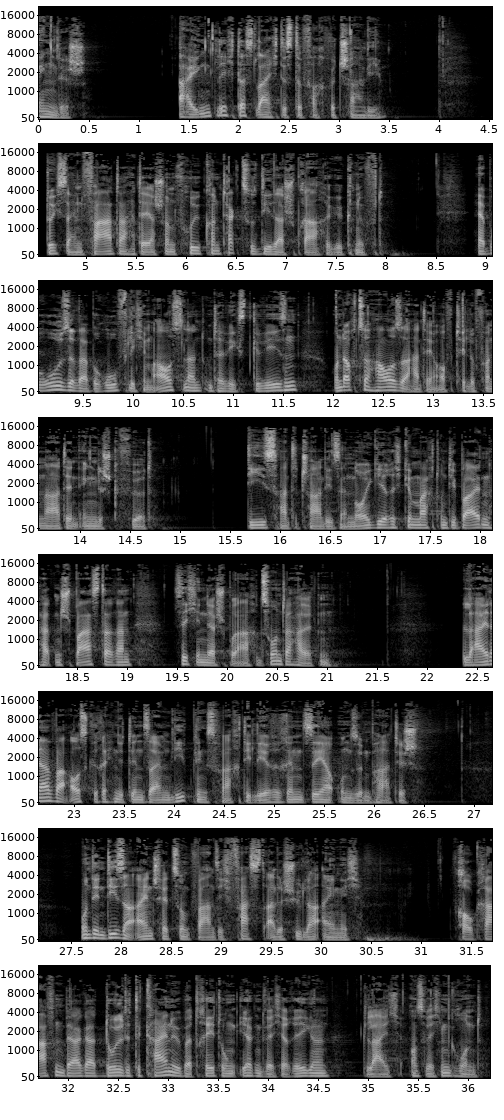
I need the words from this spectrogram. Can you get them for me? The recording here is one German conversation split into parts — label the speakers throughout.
Speaker 1: Englisch. Eigentlich das leichteste Fach für Charlie. Durch seinen Vater hatte er schon früh Kontakt zu dieser Sprache geknüpft. Herr Bruse war beruflich im Ausland unterwegs gewesen und auch zu Hause hatte er oft Telefonate in Englisch geführt. Dies hatte Charlie sehr neugierig gemacht und die beiden hatten Spaß daran, sich in der Sprache zu unterhalten. Leider war ausgerechnet in seinem Lieblingsfach die Lehrerin sehr unsympathisch. Und in dieser Einschätzung waren sich fast alle Schüler einig. Frau Grafenberger duldete keine Übertretung irgendwelcher Regeln, gleich aus welchem Grund.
